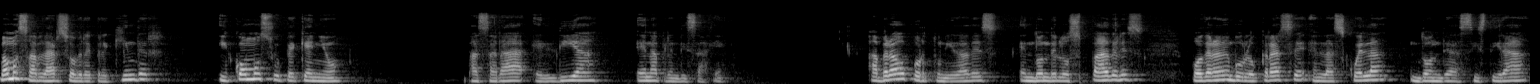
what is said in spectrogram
Vamos a hablar sobre prekinder y cómo su pequeño pasará el día en aprendizaje. Habrá oportunidades en donde los padres podrán involucrarse en la escuela donde asistirá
